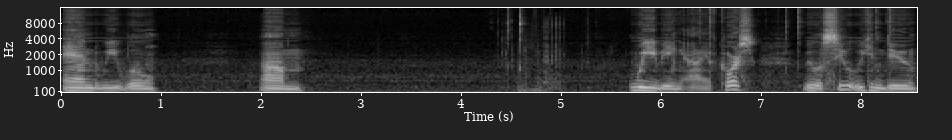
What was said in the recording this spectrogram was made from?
And we will, um, we being I, of course, we will see what we can do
